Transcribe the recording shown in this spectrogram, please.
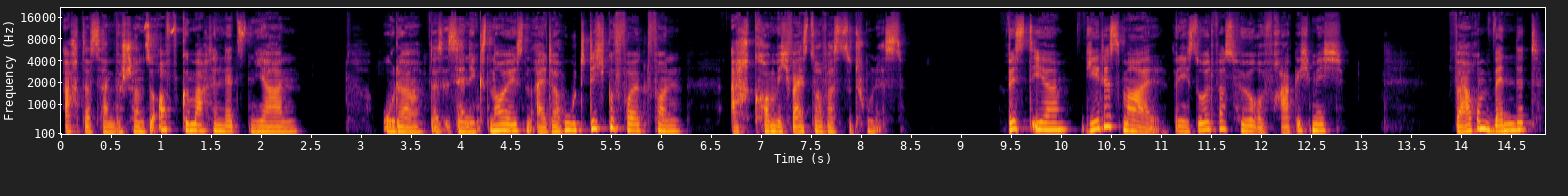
ach, das haben wir schon so oft gemacht in den letzten Jahren. Oder das ist ja nichts Neues, ein alter Hut, dich gefolgt von, ach komm, ich weiß doch, was zu tun ist. Wisst ihr, jedes Mal, wenn ich so etwas höre, frage ich mich, warum wendet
